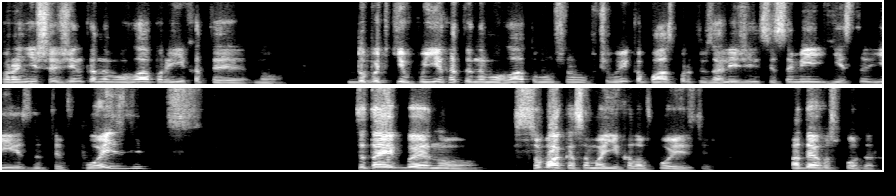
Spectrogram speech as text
Раніше жінка не могла переїхати, ну, до батьків поїхати не могла, тому що в чоловіка паспорт і взагалі жінці самій їсти, їздити в поїзді. Це так, якби, ну, собака сама їхала в поїзді. А де господар?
